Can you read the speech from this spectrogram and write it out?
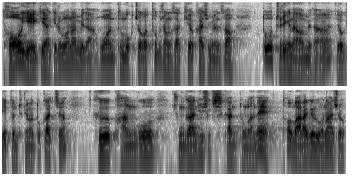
더 얘기하기를 원합니다. want 목적어 투부정사 기억하시면서 또 두링이 나옵니다. 여기 있던 두링과 똑같죠. 그 광고 중간 휴식 시간 동안에 더 말하길 원하죠.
